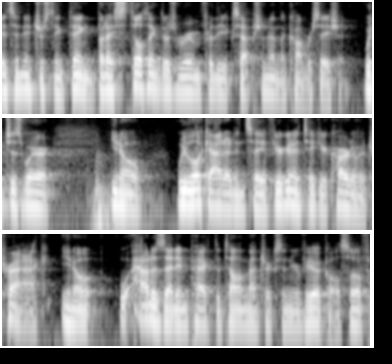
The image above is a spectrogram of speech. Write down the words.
it's an interesting thing. But I still think there's room for the exception in the conversation, which is where, you know, we look at it and say, if you're going to take your car to a track, you know, how does that impact the telemetrics in your vehicle? So if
